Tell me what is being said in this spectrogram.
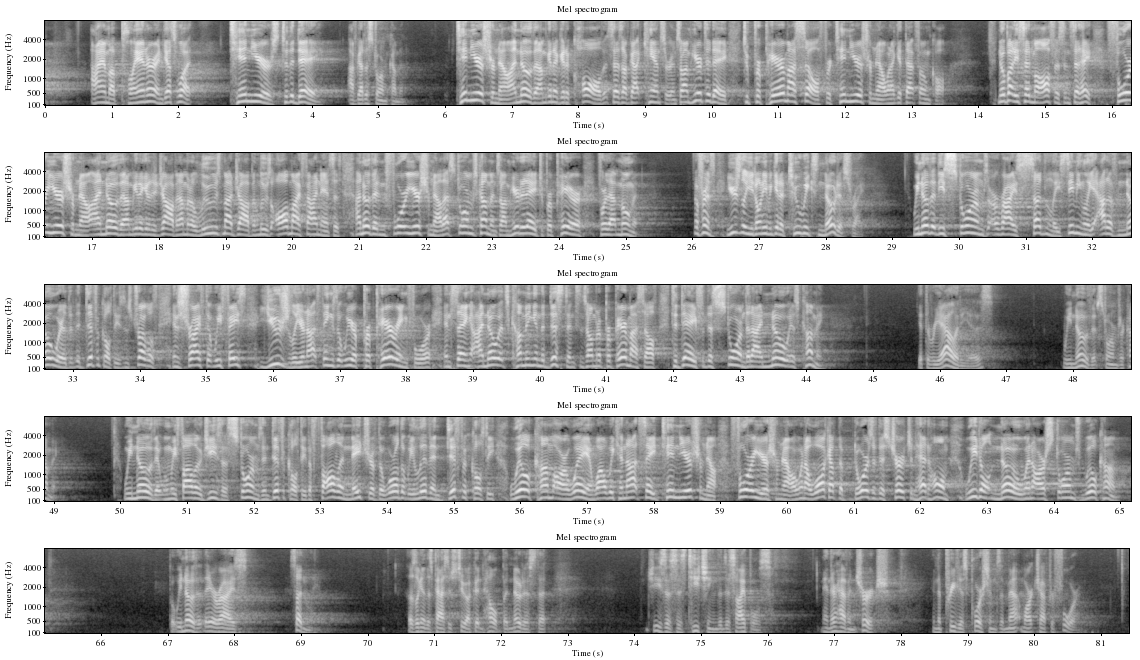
I am a planner, and guess what? 10 years to the day, I've got a storm coming. 10 years from now, I know that I'm going to get a call that says I've got cancer. And so I'm here today to prepare myself for 10 years from now when I get that phone call. Nobody said in my office and said, hey, four years from now, I know that I'm going to get a job and I'm going to lose my job and lose all my finances. I know that in four years from now, that storm's coming, so I'm here today to prepare for that moment. Now, friends, usually you don't even get a two weeks notice, right? We know that these storms arise suddenly, seemingly out of nowhere, that the difficulties and struggles and strife that we face usually are not things that we are preparing for and saying, I know it's coming in the distance, and so I'm going to prepare myself today for this storm that I know is coming. Yet the reality is, we know that storms are coming. We know that when we follow Jesus, storms and difficulty, the fallen nature of the world that we live in, difficulty will come our way. And while we cannot say 10 years from now, four years from now, or when I walk out the doors of this church and head home, we don't know when our storms will come. But we know that they arise suddenly. I was looking at this passage too. I couldn't help but notice that Jesus is teaching the disciples. Man, they're having church in the previous portions of Mark chapter 4.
